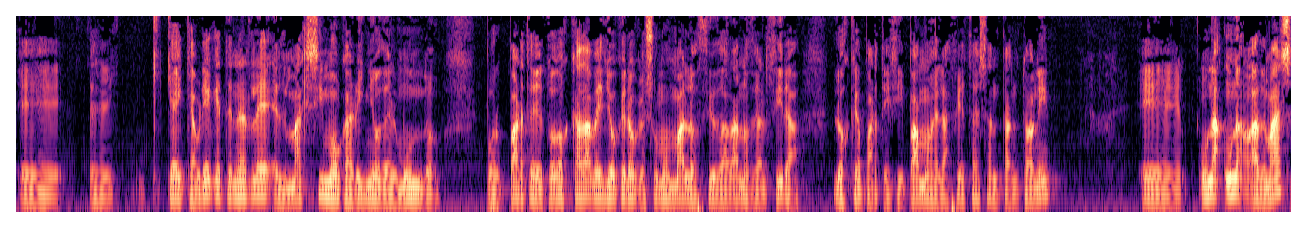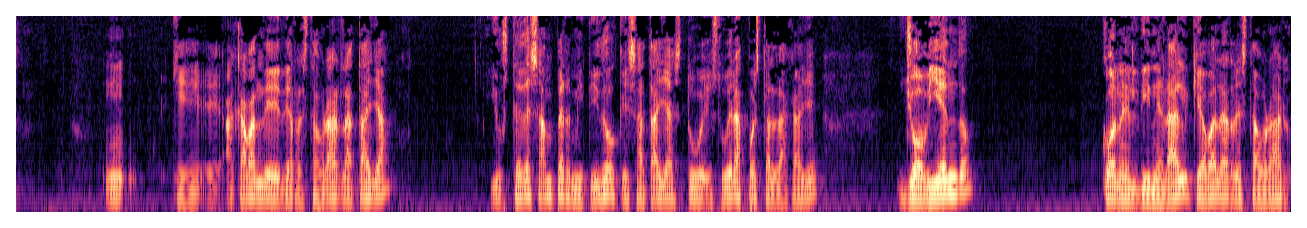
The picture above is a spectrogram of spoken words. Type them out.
eh, que, que habría que tenerle el máximo cariño del mundo por parte de todos. Cada vez yo creo que somos más los ciudadanos de Alcira los que participamos en la fiesta de Sant Antonio. una, una, además, que acaban de restaurar la talla y ustedes han permitido que esa talla estuviera puesta en la calle, lloviendo, con el dineral que vale restaurar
